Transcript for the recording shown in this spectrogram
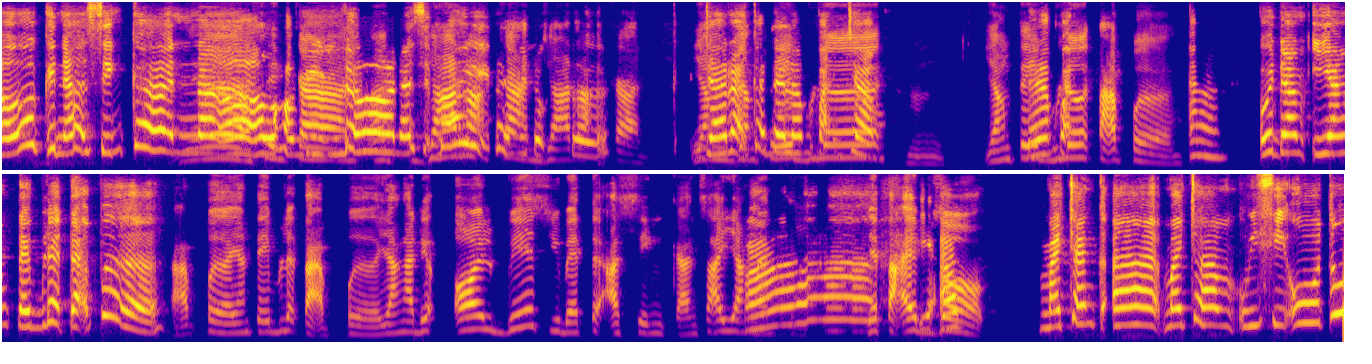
Oh, kena asingkan. Ya, nah, Alhamdulillah. Nasib jarakkan, baik. Jarakkan. Yang, jarakkan yang dalam 4 jam. Hmm. Yang tablet tak apa. Uh. Oh dam yang tablet tak apa. Tak apa, yang tablet tak apa. Yang ada oil base you better asingkan. Sayang ah, nanti. Dia tak absorb. Macam uh, macam WCO tu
